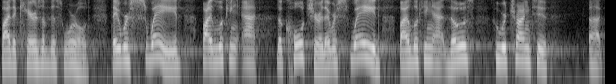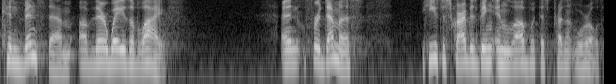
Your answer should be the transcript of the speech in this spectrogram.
by the cares of this world. They were swayed by looking at the culture. They were swayed by looking at those who were trying to uh, convince them of their ways of life. And for Demas, he's described as being in love with this present world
